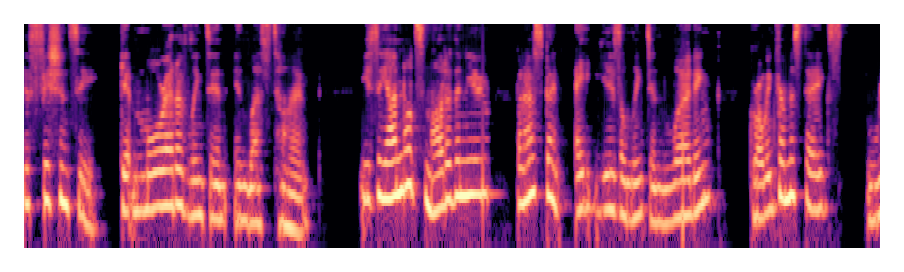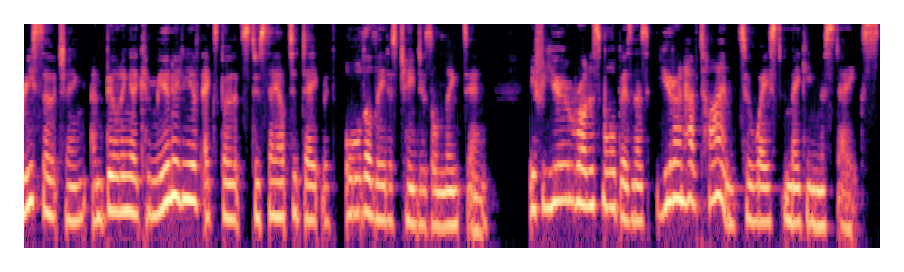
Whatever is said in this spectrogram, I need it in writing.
Efficiency. Get more out of LinkedIn in less time. You see, I'm not smarter than you, but I've spent eight years on LinkedIn learning, growing from mistakes, researching, and building a community of experts to stay up to date with all the latest changes on LinkedIn. If you run a small business, you don't have time to waste making mistakes.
